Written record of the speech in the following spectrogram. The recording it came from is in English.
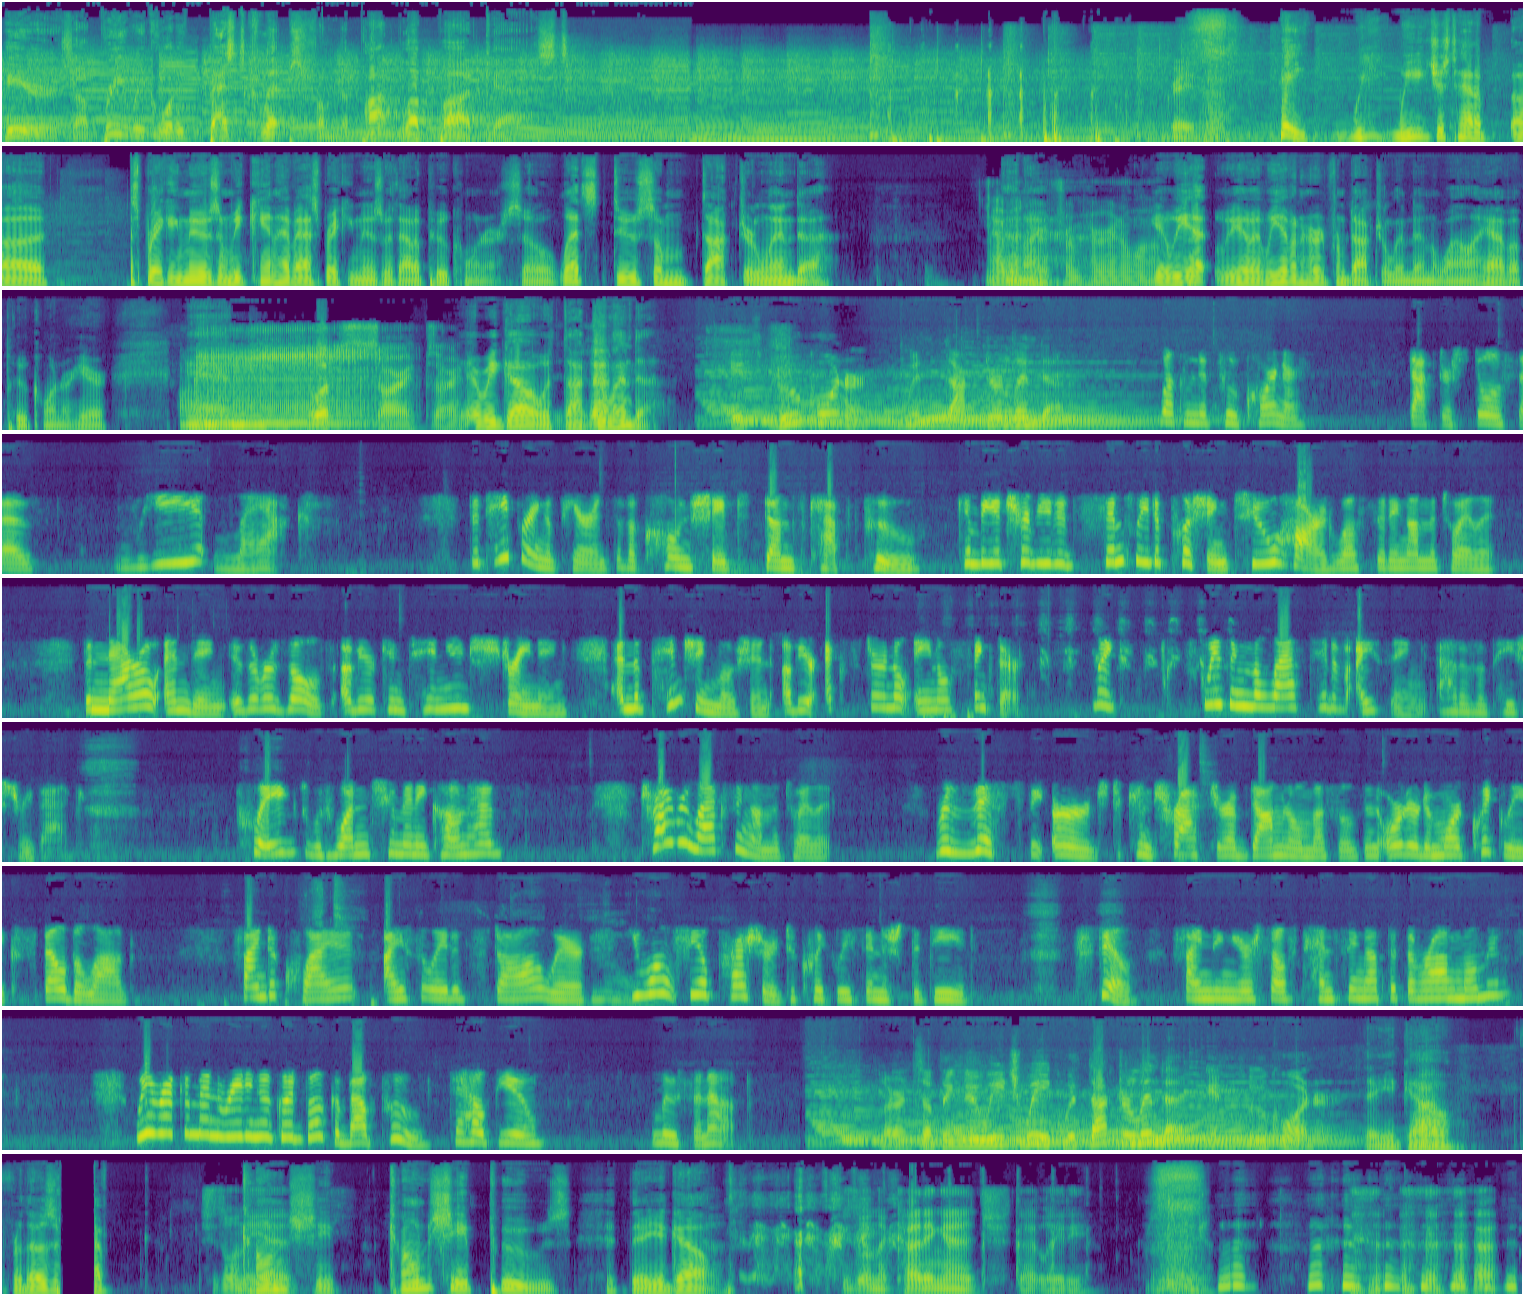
Here's a pre recorded best clips from the Potluck Podcast. Great. Hey, we we just had a uh, ass breaking news, and we can't have ass breaking news without a poo corner. So let's do some Dr. Linda. I haven't And I- heard from her in a while. Yeah, we ha- we ha- we haven't heard from Dr. Linda in a while. I have a poo corner here, and Whoops. Sorry. Sorry. there we go with Dr. That- Linda. It's Poo Corner with Dr. Linda. Welcome to Poo Corner. Dr. Stool says, relax. The tapering appearance of a cone shaped dunce capped poo can be attributed simply to pushing too hard while sitting on the toilet. The narrow ending is a result of your continued straining and the pinching motion of your external anal sphincter, like squeezing the last hit of icing out of a pastry bag. Plagued with one too many cone heads? Try relaxing on the toilet. Resist the urge to contract your abdominal muscles in order to more quickly expel the log. Find a quiet, isolated stall where you won't feel pressured to quickly finish the deed. Still, finding yourself tensing up at the wrong moment? We recommend reading a good book about poo to help you loosen up. Learn something new each week with Dr. Linda in Poo Corner. There you go. Wow. For those of you have She's on the cone edge. shaped cone shaped poos, there you go. She's on the cutting edge. That lady.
